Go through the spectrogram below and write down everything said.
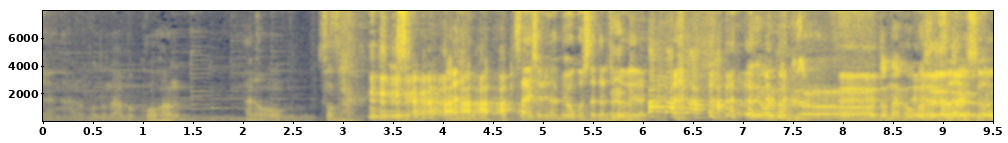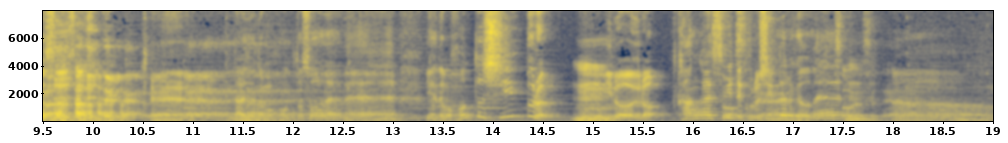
いやなるほどな。僕後半あの最初に波を起こしたからちょっとでも今ぐーっと波起こすからそうそうそうそう。言ってみたいなね。えー、大丈夫でも本当そうだよね。いやでも本当シンプル、ん。いろいろ。考えすぎて苦しんでるけどね。そうですよね、うん。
